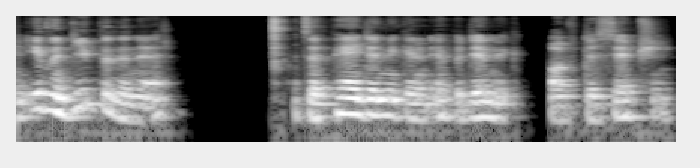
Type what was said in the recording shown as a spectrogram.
And even deeper than that, it's a pandemic and an epidemic of deception.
